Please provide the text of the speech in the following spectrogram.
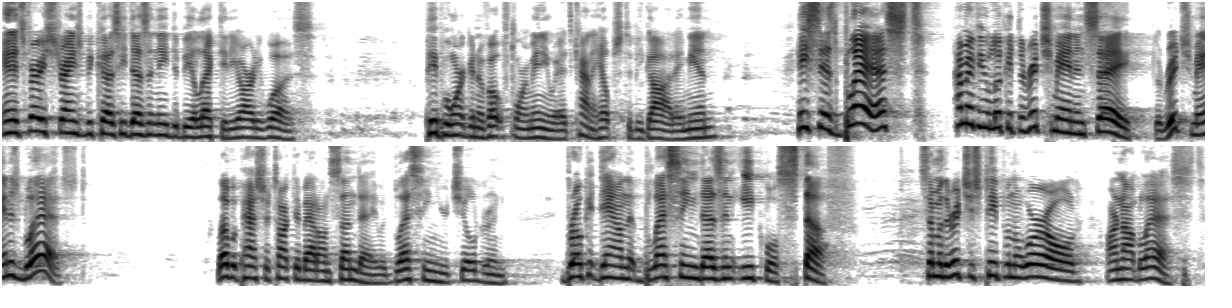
And it's very strange because he doesn't need to be elected, he already was. People weren't going to vote for him anyway. It kind of helps to be God. Amen. He says, Blessed. How many of you look at the rich man and say, The rich man is blessed? Love what Pastor talked about on Sunday with blessing your children. Broke it down that blessing doesn't equal stuff. Some of the richest people in the world are not blessed.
